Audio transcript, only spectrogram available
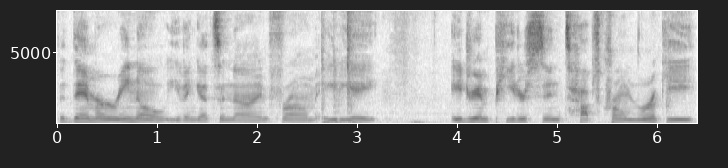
The Dan Marino even gets a 9 from 88. Adrian Peterson, Tops Chrome Rookie.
